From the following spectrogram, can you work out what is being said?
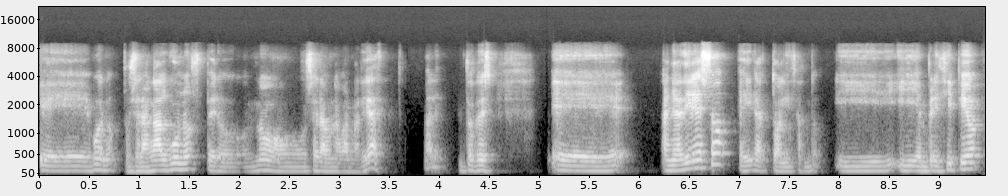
Que, bueno, pues serán algunos, pero no será una barbaridad. ¿vale? Entonces, eh, añadir eso e ir actualizando. y en principio,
